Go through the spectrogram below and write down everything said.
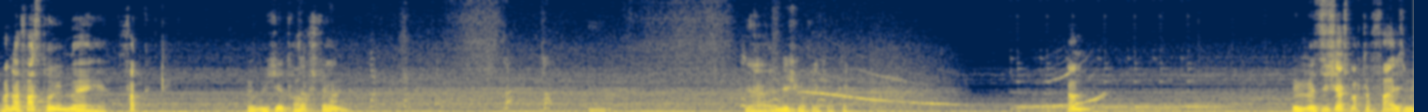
War da fast drüben, ey. Fuck. Können wir hier draufstellen? Ja, nicht wirklich, okay. Komm. Bin mir sicher, ich mach das falsch im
